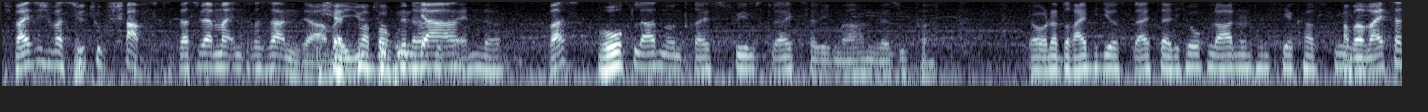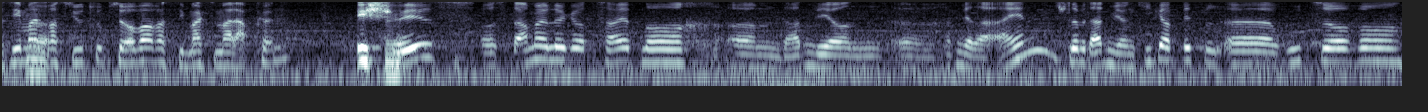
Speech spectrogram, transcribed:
Ich weiß nicht, was YouTube schafft. Das wäre mal interessant, ja. ich Aber schätze mal, bei YouTube nimmt 100 ja. Was? Hochladen und drei Streams gleichzeitig machen wäre super. Ja, oder drei Videos gleichzeitig hochladen und in 4K streamen. Aber weiß das jemand, Ja. was YouTube-Server, was die maximal abkönnen? Ich Ja. weiß aus damaliger Zeit noch, ähm, da hatten wir, einen, äh, hatten wir da einen, ich glaube, da hatten wir einen Gigabit äh, Root-Server.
